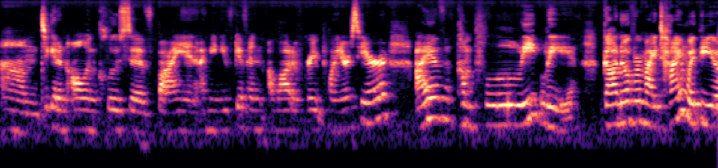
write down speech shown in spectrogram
um, to get an all-inclusive buy-in. I mean you've given a lot of great pointers here. I have completely gone over my time with you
